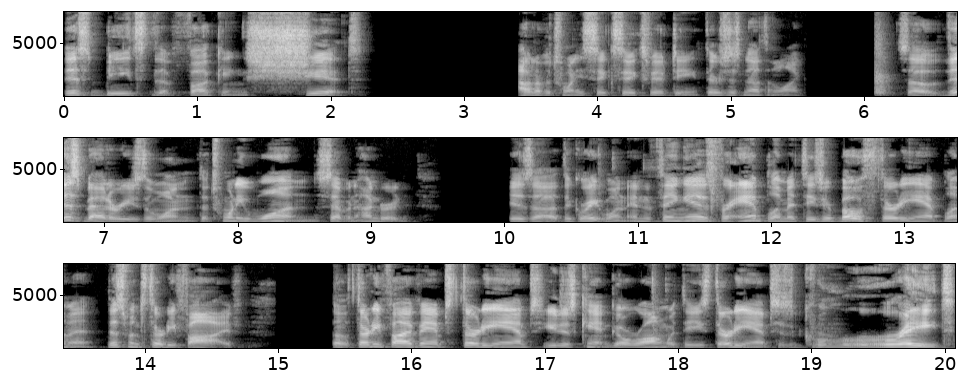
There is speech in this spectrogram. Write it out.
This beats the fucking shit out of a 26650. There's just nothing like it. So this battery is the one, the 21700 is uh, the great one. And the thing is, for amp limits, these are both 30 amp limit. This one's 35. So 35 amps, 30 amps, you just can't go wrong with these. 30 amps is great.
